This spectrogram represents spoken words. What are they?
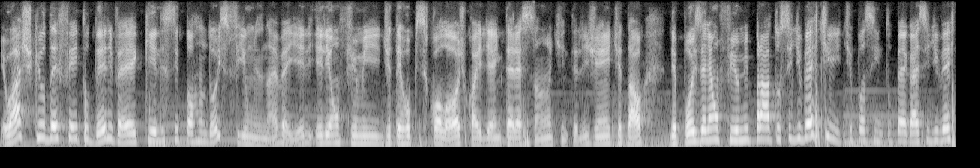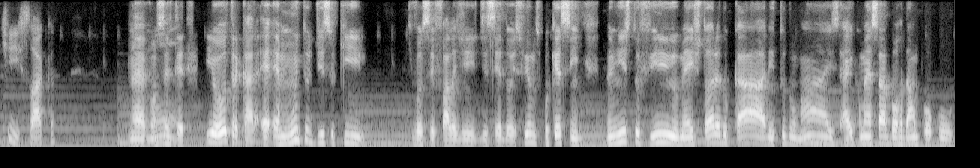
Eu acho que o defeito dele, velho, é que ele se torna dois filmes, né, velho? Ele, ele é um filme de terror psicológico, aí ele é interessante, inteligente e tal. Depois ele é um filme pra tu se divertir, tipo assim, tu pegar e se divertir, saca? É, com hum. certeza. E outra, cara, é, é muito disso que, que você fala de, de ser dois filmes, porque assim, no início do filme, a história do cara e tudo mais, aí começa a abordar um pouco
